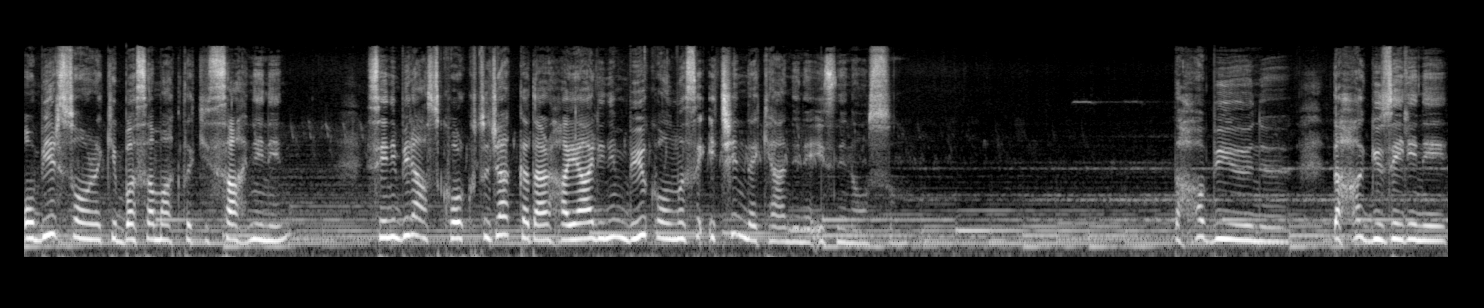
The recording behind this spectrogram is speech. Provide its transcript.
O bir sonraki basamaktaki sahnenin seni biraz korkutacak kadar hayalinin büyük olması için de kendine iznin olsun. Daha büyüğünü, daha güzelini,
